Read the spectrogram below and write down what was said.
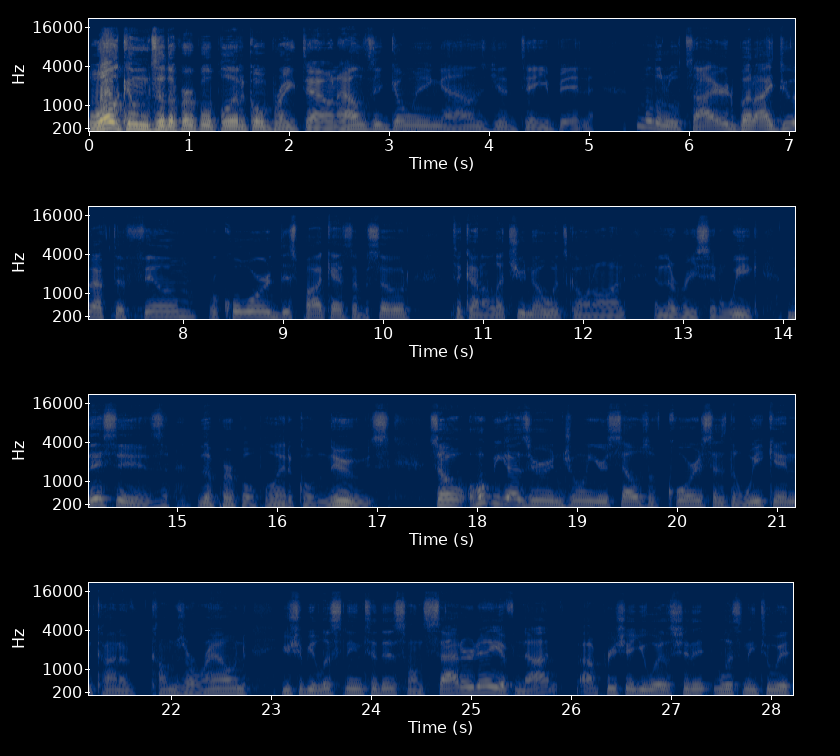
Welcome to the Purple Political Breakdown. How's it going? How's your day been? I'm a little tired, but I do have to film, record this podcast episode to kind of let you know what's going on in the recent week. This is the Purple Political News. So, hope you guys are enjoying yourselves, of course, as the weekend kind of comes around. You should be listening to this on Saturday. If not, I appreciate you listening to it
